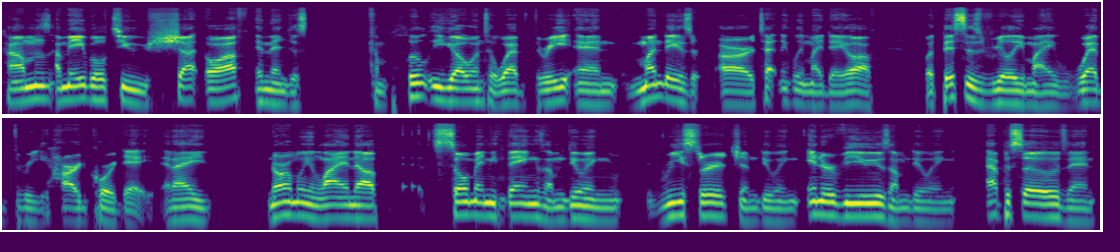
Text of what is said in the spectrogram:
comes, I'm able to shut off and then just completely go into Web3. And Mondays are technically my day off, but this is really my Web3 hardcore day. And I normally line up so many things. I'm doing research, I'm doing interviews, I'm doing episodes, and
